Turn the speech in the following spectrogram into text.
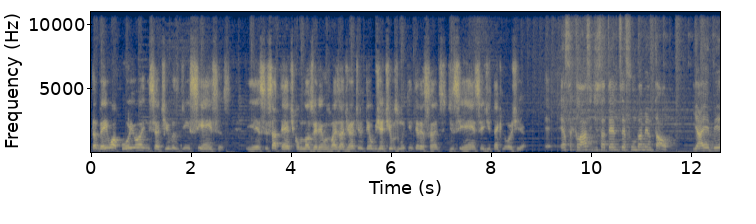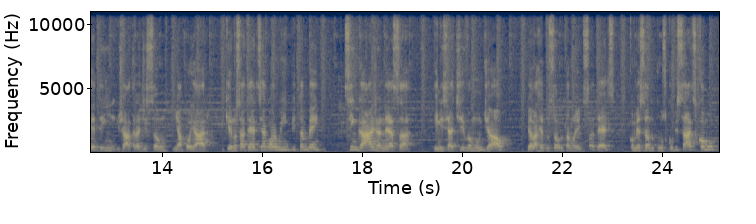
também o apoio a iniciativas de ciências. E esse satélite, como nós veremos mais adiante, ele tem objetivos muito interessantes de ciência e de tecnologia. Essa classe de satélites é fundamental. E a EB tem já a tradição em apoiar pequenos satélites e agora o INPE também se engaja nessa iniciativa mundial pela redução do tamanho de satélites, começando com os CubeSats como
